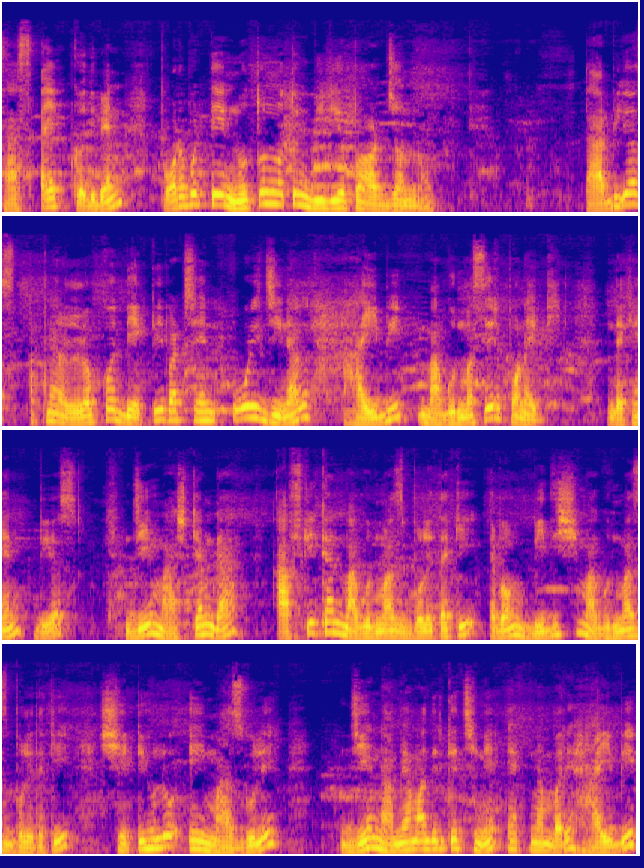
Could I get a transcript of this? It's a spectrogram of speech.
সাবস্ক্রাইব করে দিবেন পরবর্তী নতুন নতুন ভিডিও পাওয়ার জন্য। তা বিয়স আপনারা লক্ষ্য দেখতেই পাচ্ছেন অরিজিনাল হাইব্রিড মাগুর মাছের পনাইটি। দেখেন বিয়স যে মাছটি আমরা আফ্রিকান মাগুর মাছ বলে থাকি এবং বিদেশি মাগুর মাছ বলে থাকি, সেটি হলো এই মাছগুলি যে নামে আমাদেরকে চিনে, এক নম্বরে হাইব্রিড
